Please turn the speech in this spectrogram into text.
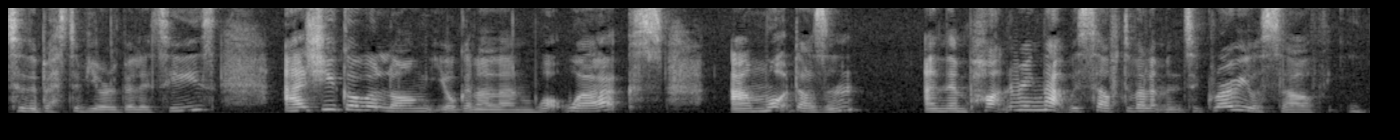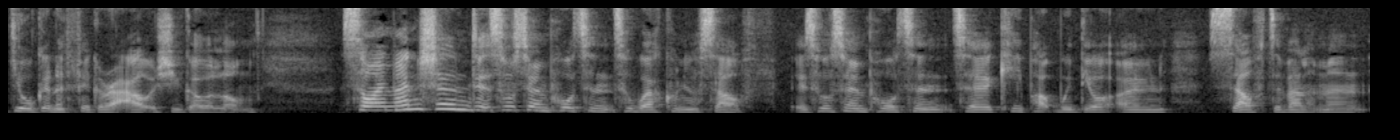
to the best of your abilities, as you go along, you're going to learn what works and what doesn't. And then partnering that with self development to grow yourself, you're going to figure it out as you go along. So, I mentioned it's also important to work on yourself. It's also important to keep up with your own self development.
